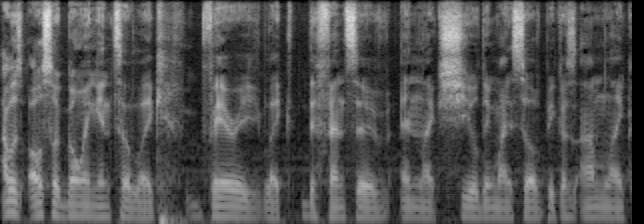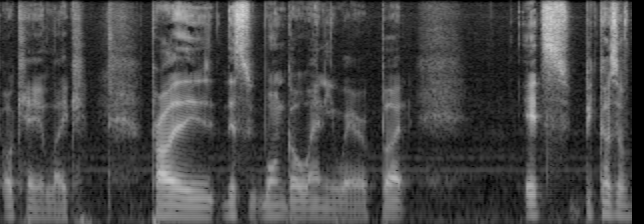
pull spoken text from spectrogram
I was also going into like very like defensive and like shielding myself because I'm like okay like probably this won't go anywhere. But it's because of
